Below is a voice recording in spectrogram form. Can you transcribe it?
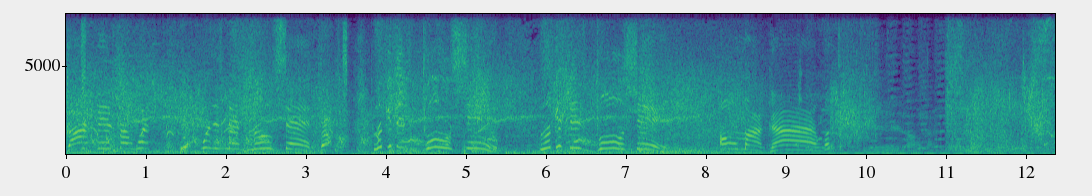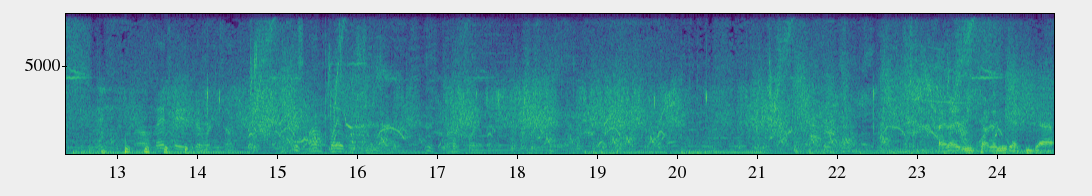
Garfin, from what, yeah. what is that moveset? Bro, look at this bullshit. Look at this bullshit. Oh my god. What the... This is unplayable shit, man. This is unplayable. Hey, that recounted me that he got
